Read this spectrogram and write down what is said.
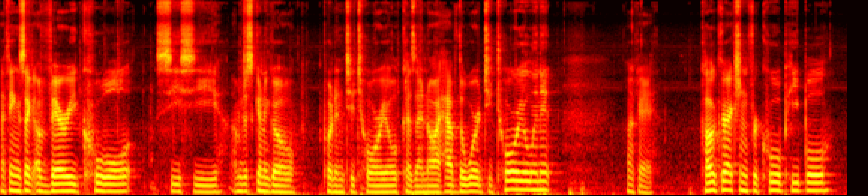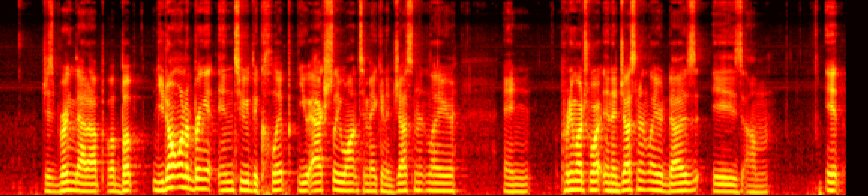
I think it's like a very cool CC. I'm just to go put in tutorial because I know I have the word tutorial in it. Okay. Color correction for cool people. Just bring that up. Uh, but you don't want to bring it into the clip. You actually want to make an adjustment layer. And pretty much what an adjustment layer does is um, it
